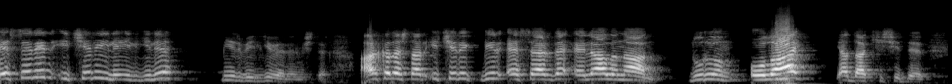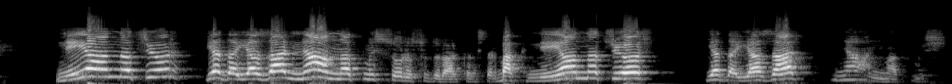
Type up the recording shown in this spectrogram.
eserin içeriğiyle ilgili bir bilgi verilmiştir. Arkadaşlar içerik bir eserde ele alınan durum, olay ya da kişidir. Neyi anlatıyor ya da yazar ne anlatmış sorusudur arkadaşlar. Bak neyi anlatıyor ya da yazar ne anlatmış.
